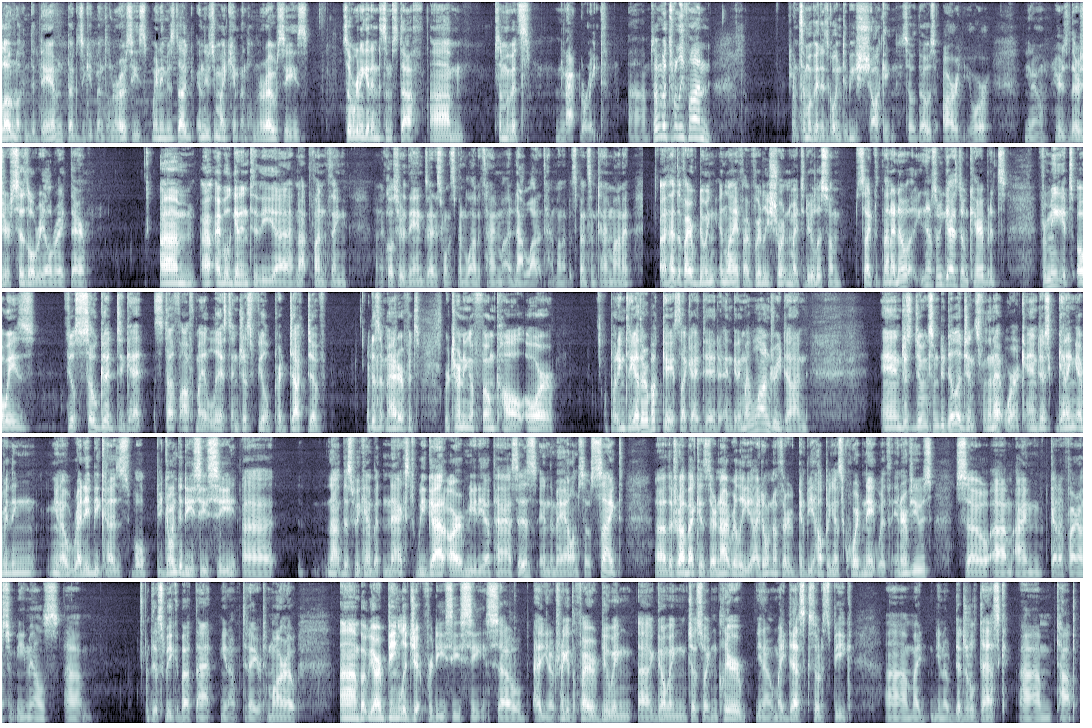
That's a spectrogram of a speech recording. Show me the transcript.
Hello and welcome to Damn Doug's Acute Mental Neuroses. My name is Doug, and these are my acute mental neuroses. So we're gonna get into some stuff. Um, some of it's not great. Um, some of it's really fun, and some of it is going to be shocking. So those are your, you know, here's there's your sizzle reel right there. Um, I, I will get into the uh, not fun thing uh, closer to the end because I just want to spend a lot of time, uh, not a lot of time on it, but spend some time on it. I've had the fire of doing in life. I've really shortened my to do list, so I'm psyched with that. I know you know some of you guys don't care, but it's for me. It's always feels so good to get stuff off my list and just feel productive. It doesn't matter if it's returning a phone call or putting together a bookcase like I did and getting my laundry done and just doing some due diligence for the network and just getting everything you know ready because we'll be going to DCC uh not this weekend but next we got our media passes in the mail I'm so psyched uh, the drawback is they're not really I don't know if they're going to be helping us coordinate with interviews so um, I'm gotta fire out some emails um, this week about that you know today or tomorrow um, but we are being legit for DCC. So, uh, you know, trying to get the fire of doing uh, going just so I can clear, you know, my desk, so to speak, um, my, you know, digital desk um, top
